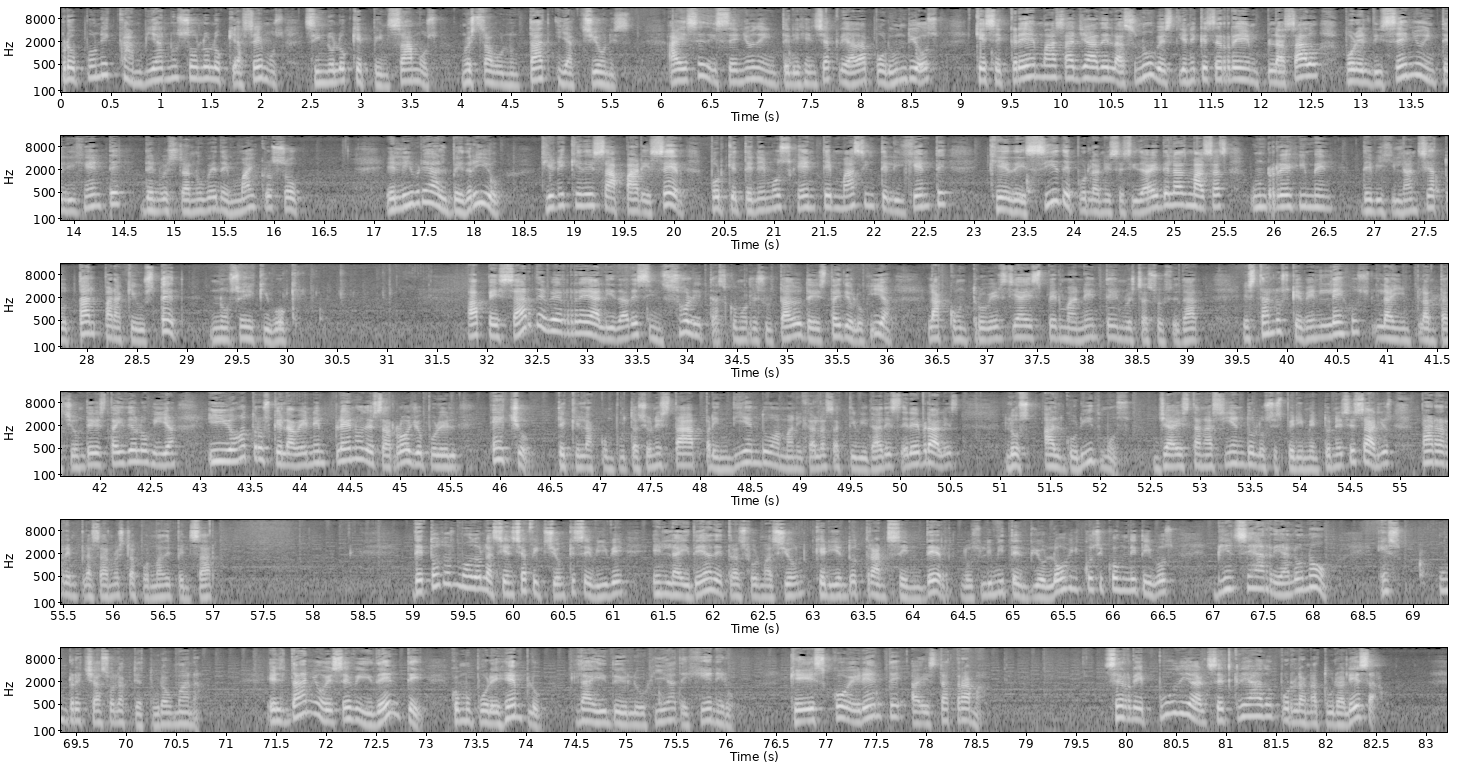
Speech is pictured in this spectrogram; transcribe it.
propone cambiar no solo lo que hacemos, sino lo que pensamos, nuestra voluntad y acciones. A ese diseño de inteligencia creada por un Dios que se cree más allá de las nubes tiene que ser reemplazado por el diseño inteligente de nuestra nube de Microsoft. El libre albedrío tiene que desaparecer porque tenemos gente más inteligente que decide por las necesidades de las masas un régimen de vigilancia total para que usted no se equivoque. A pesar de ver realidades insólitas como resultado de esta ideología, la controversia es permanente en nuestra sociedad. Están los que ven lejos la implantación de esta ideología y otros que la ven en pleno desarrollo por el hecho de que la computación está aprendiendo a manejar las actividades cerebrales los algoritmos ya están haciendo los experimentos necesarios para reemplazar nuestra forma de pensar. De todos modos, la ciencia ficción que se vive en la idea de transformación queriendo trascender los límites biológicos y cognitivos, bien sea real o no, es un rechazo a la criatura humana. El daño es evidente, como por ejemplo la ideología de género, que es coherente a esta trama. Se repudia al ser creado por la naturaleza,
